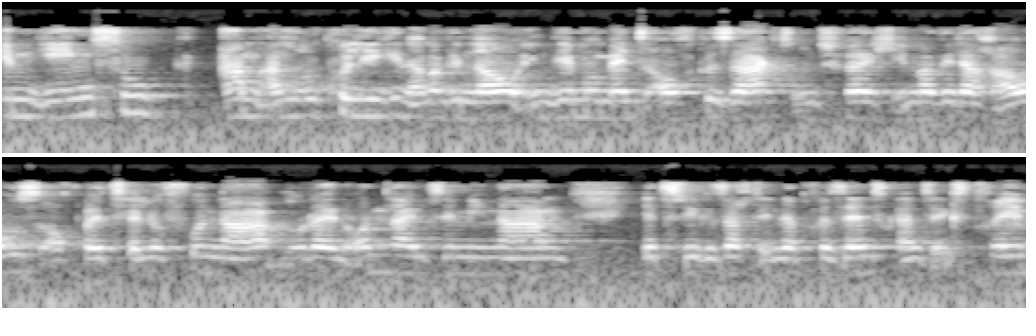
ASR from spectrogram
Im Gegenzug haben andere Kolleginnen aber genau in dem Moment auch gesagt und höre ich immer wieder raus, auch bei Telefonaten oder in Online-Seminaren, jetzt wie gesagt in der Präsenz ganz extrem.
